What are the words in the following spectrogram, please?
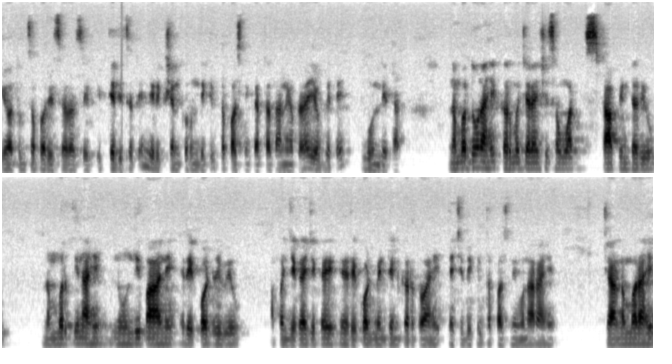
किंवा तुमचा परिसर असेल इत्यादीचं ते निरीक्षण करून देखील तपासणी करतात आणि आपल्याला योग्य ते गुण देतात. नंबर दोन आहे कर्मचाऱ्यांशी संवाद स्टाफ इंटरव्ह्यू. नंबर तीन आहे नोंदी पाहणे रेकॉर्ड रिव्ह्यू. आपण जे काही जे काही रेकॉर्ड मेंटेन करतो आहे त्याची देखील तपासणी होणार आहे. चार नंबर आहे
